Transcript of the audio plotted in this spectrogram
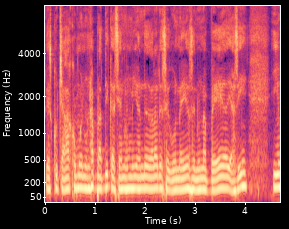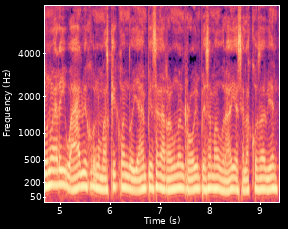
Escuchaba como en una plática hacían un millón de dólares según ellos en una peda y así. Y uno era igual, viejo, nomás que cuando ya empieza a agarrar uno el rollo, empieza a madurar y hacer las cosas bien.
